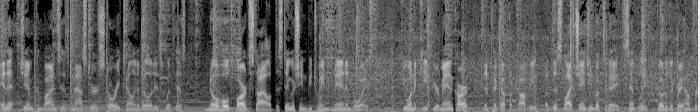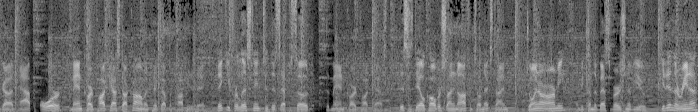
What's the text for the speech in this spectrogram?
In it, Jim combines his master storytelling abilities with his no holds barred style, distinguishing between men and boys. You want to keep your man card, then pick up a copy of this life changing book today. Simply go to the Great Hunt for God app or mancardpodcast.com and pick up a copy today. Thank you for listening to this episode, the Man Card Podcast. This is Dale Culver signing off. Until next time, join our army and become the best version of you. Get in the arena,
